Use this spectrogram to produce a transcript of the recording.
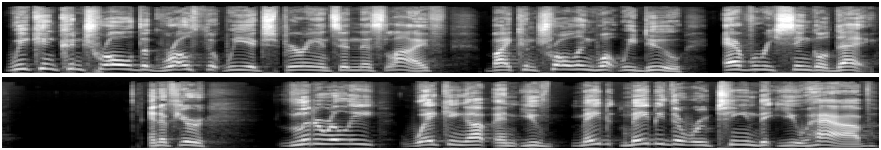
We can control the growth that we experience in this life by controlling what we do every single day. And if you're literally waking up and you've maybe maybe the routine that you have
